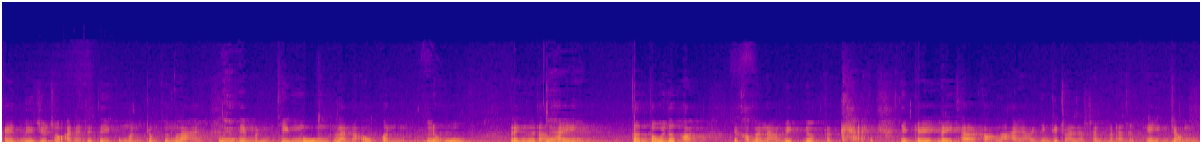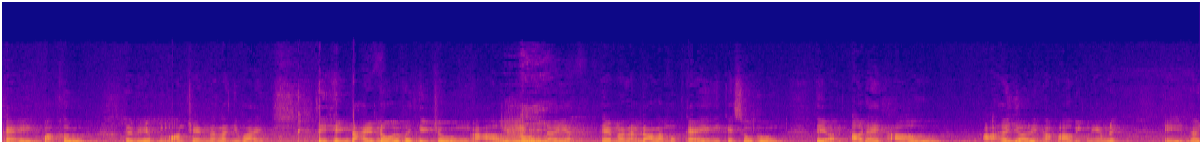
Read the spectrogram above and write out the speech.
cái digital identity của mình trong tương lai yeah. Dạ. thì mình chỉ muốn là nó open đủ để người ta yeah. Dạ. thấy tên tuổi tôi thôi chứ không thể nào biết được tất cả những cái data còn lại hoặc những cái transaction mình đã thực hiện trong cái quá khứ tại vì on chain nó là như vậy thì hiện tại đối với thị trường ở đây á thì em nói rằng đó là một cái cái xu hướng thì ở, ở đây ở ở thế giới đi hoặc ở Việt Nam đi thì nói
